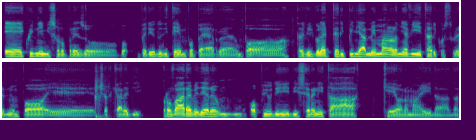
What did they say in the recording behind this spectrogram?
e quindi mi sono preso boh, un periodo di tempo per eh, un po', tra virgolette, ripigliarmi in mano la mia vita, ricostruirmi un po' e cercare di provare a vedere un, un po' più di, di serenità che oramai da, da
